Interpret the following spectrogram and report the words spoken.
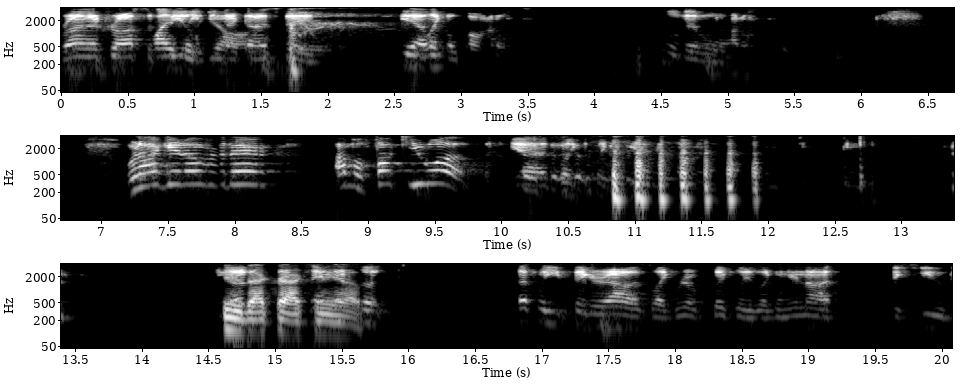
running across the field in that guy's face. Yeah, like a waddle, a little bit of a waddle. When I get over there, I'm gonna fuck you up. Yeah, it's like, it's like Dude, that cracks me up. That's what you figure out is like real quickly is like when you're not the QB,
